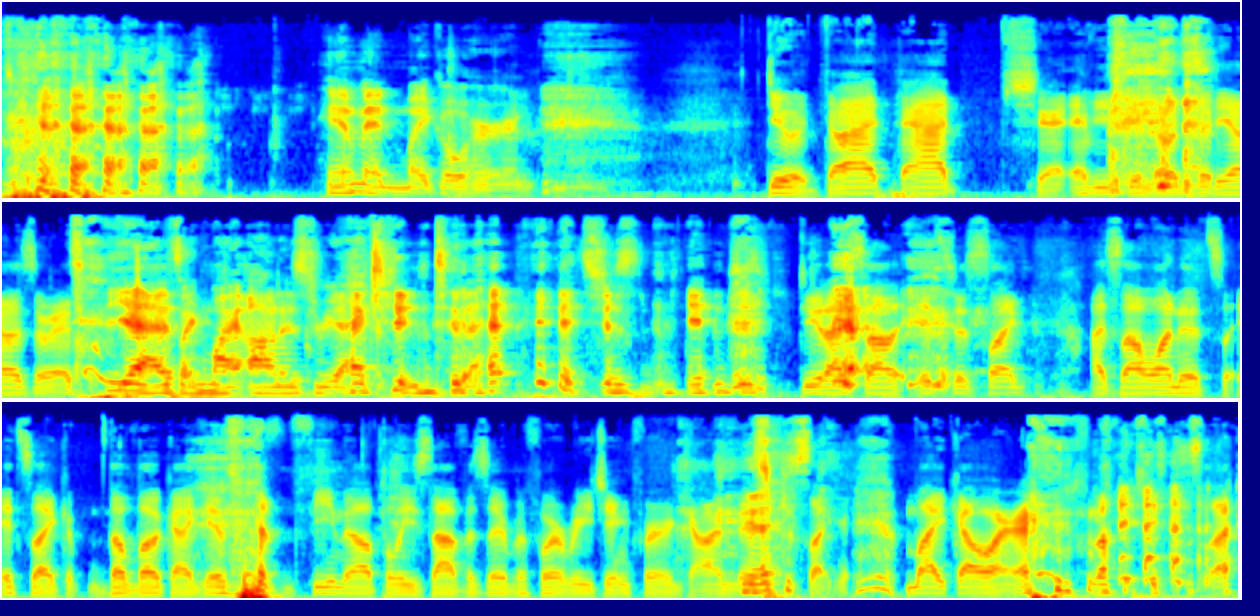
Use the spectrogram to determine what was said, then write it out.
Him and Michael O'Hearn. Dude, that that shit. Have you seen those videos Or it's Yeah, it's like my honest reaction to that. It's just him just dude i saw it's just like i saw one it's it's like the look i give a female police officer before reaching for a gun it's just like mike or like it's like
